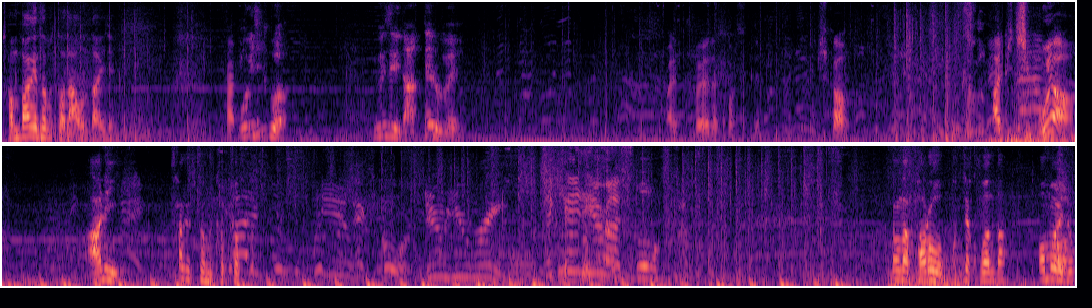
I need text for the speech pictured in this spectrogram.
전방에서부터 나온다 이제. 다오 이게 뭐야? 여기서 나 때려 왜? 빨리 보여야 될 것 같은데? 피가 아 미친 뭐야 아니 사격선 겹쳤어. 6-4, do you read? They can't hear us. 또형나 바로 박자 구한다. 어머 해줘.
